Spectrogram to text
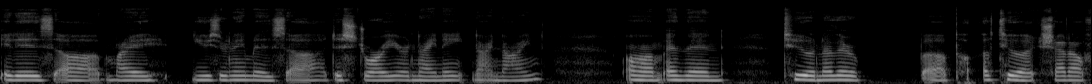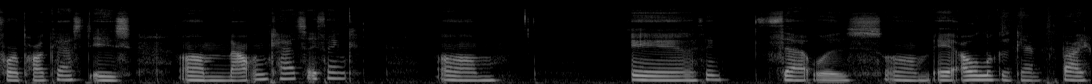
it is uh my username is uh destroyer nine eight nine nine. Um, and then to another uh, to a shout out for a podcast is um, Mountain Cats, I think. Um, and I think that was um, it. I'll look again. Bye.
